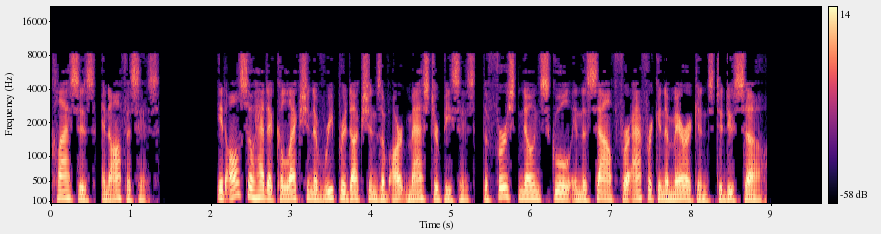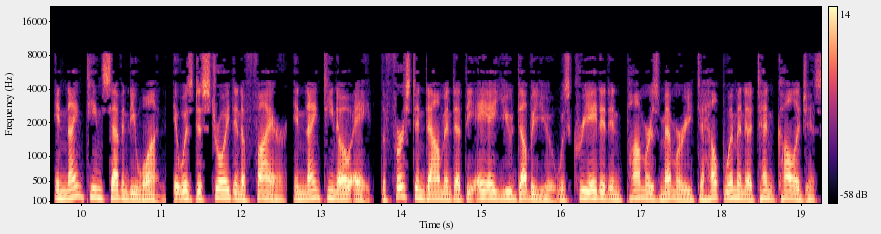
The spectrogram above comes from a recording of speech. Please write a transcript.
classes, and offices. It also had a collection of reproductions of art masterpieces, the first known school in the South for African Americans to do so. In 1971, it was destroyed in a fire. In 1908, the first endowment at the AAUW was created in Palmer's memory to help women attend colleges,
